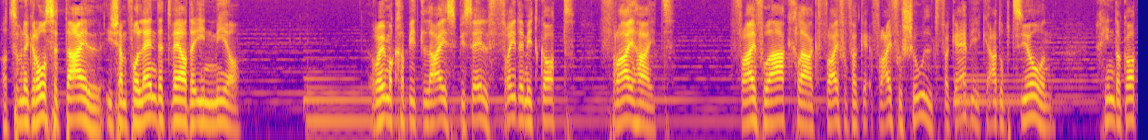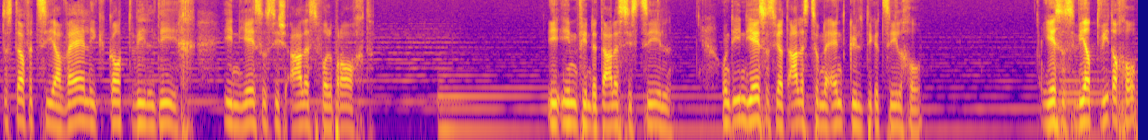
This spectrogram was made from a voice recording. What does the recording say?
Und zu einem grossen Teil ist am vollendet werden in mir. Römer Kapitel 1 bis 11. Friede mit Gott, Freiheit, frei von Anklage, frei von, Verge frei von Schuld, Vergebung, Adoption. Kinder Gottes dürfen sie Erwählung, Gott will dich. In Jesus ist alles vollbracht. In ihm findet alles sein Ziel. Und in Jesus wird alles zum endgültigen Ziel kommen. Jesus wird wiederkommen.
